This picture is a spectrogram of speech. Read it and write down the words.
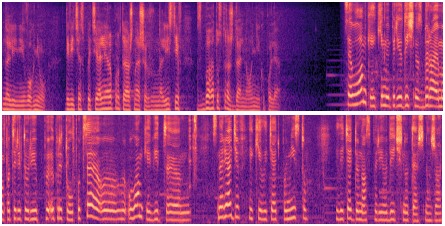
на лінії вогню? Дивіться спеціальний репортаж наших журналістів з багатостраждального Нікополя. Це уламки, які ми періодично збираємо по території притулку. Це е, уламки від е, снарядів, які летять по місту і летять до нас періодично теж, на жаль.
